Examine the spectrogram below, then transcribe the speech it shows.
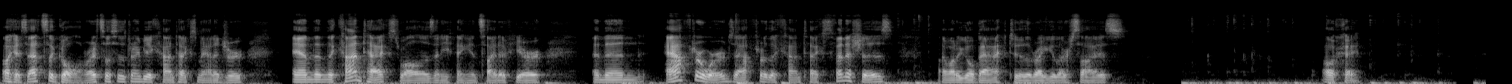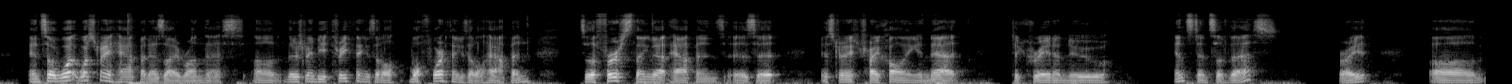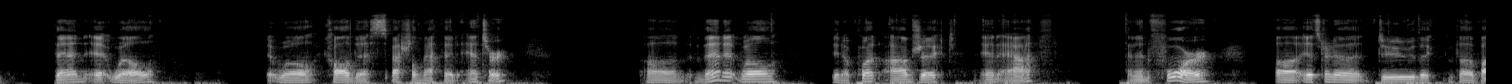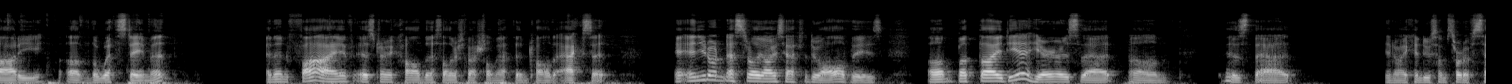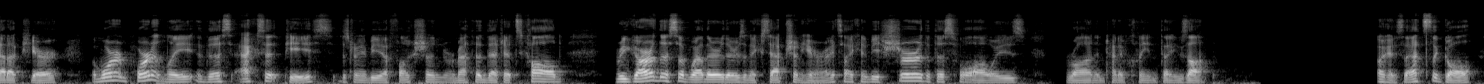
Okay, so that's the goal, right? So this is going to be a context manager. And then the context, well, is anything inside of here. And then afterwards, after the context finishes, I want to go back to the regular size. Okay. And so what, what's going to happen as I run this? Um, there's going to be three things that'll, well, four things that'll happen. So the first thing that happens is it it's going to try calling init to create a new instance of this, right? Um, then it will it will call this special method enter, um, then it will, you know, put object in f, and then for, uh, it's going to do the, the body of the with statement. And then five, it's going to call this other special method called exit. And, and you don't necessarily always have to do all of these. Um, but the idea here is that um, is that you know I can do some sort of setup here. But more importantly, this exit piece is going to be a function or method that it's called regardless of whether there's an exception here, right? So I can be sure that this will always run and kind of clean things up. Okay, so that's the goal.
